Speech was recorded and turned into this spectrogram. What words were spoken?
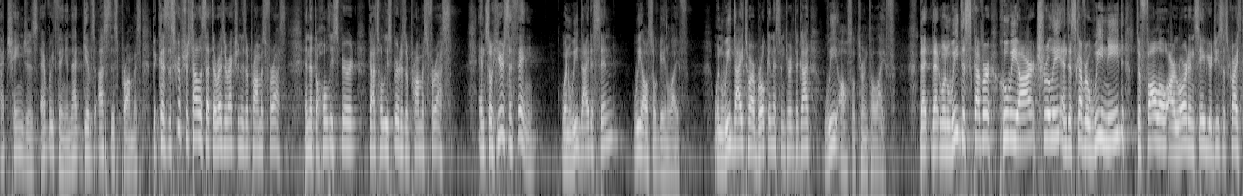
that changes everything. And that gives us this promise. Because the scriptures tell us that the resurrection is a promise for us, and that the Holy Spirit, God's Holy Spirit, is a promise for us. And so here's the thing when we die to sin, we also gain life. When we die to our brokenness and turn to God, we also turn to life. That, that when we discover who we are truly and discover we need to follow our Lord and Savior Jesus Christ,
